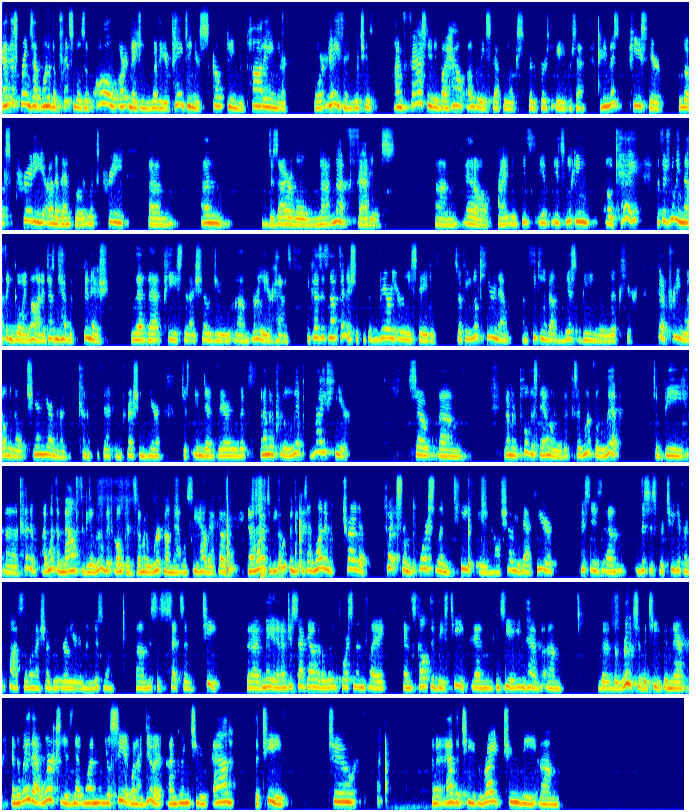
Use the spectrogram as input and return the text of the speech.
And this brings up one of the principles of all art making, whether you're painting or sculpting or potting or, or anything, which is I'm fascinated by how ugly stuff looks for the first 80%. I mean, this piece here looks pretty uneventful. It looks pretty um, un, desirable, not not fabulous um, at all, right? It, it's it, it's looking okay, but there's really nothing going on. It doesn't have the finish that that piece that I showed you um, earlier has because it's not finished. It's at the very early stages. So if you look here now, I'm thinking about this being the lip here. I've got a pretty well-developed chin here. I'm going to kind of put that impression here, just indent there a little bit. And I'm going to put a lip right here. So, um, and I'm going to pull this down a little bit because I want the lip to be uh, kind of, I want the mouth to be a little bit open. So I'm going to work on that. We'll see how that goes. And I want it to be open because I want to try to put some porcelain teeth in. And I'll show you that here. This is, um, this is for two different pots, the one I showed you earlier and then this one. Um, this is sets of teeth that I've made. And I've just sat down with a little porcelain clay and sculpted these teeth. And you can see I even have um, the, the roots of the teeth in there. And the way that works is that when you'll see it when I do it, I'm going to add the teeth to, I'm going to add the teeth right to the, um,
